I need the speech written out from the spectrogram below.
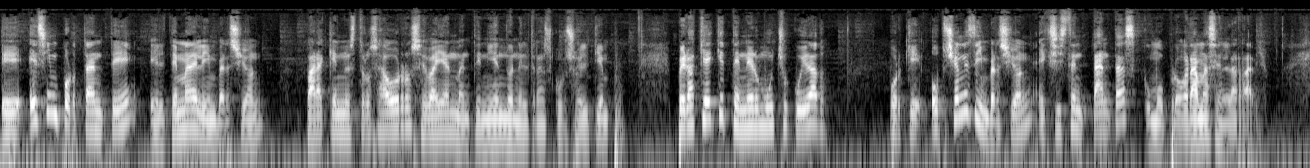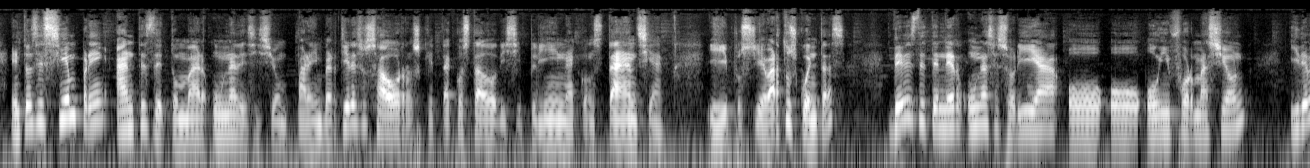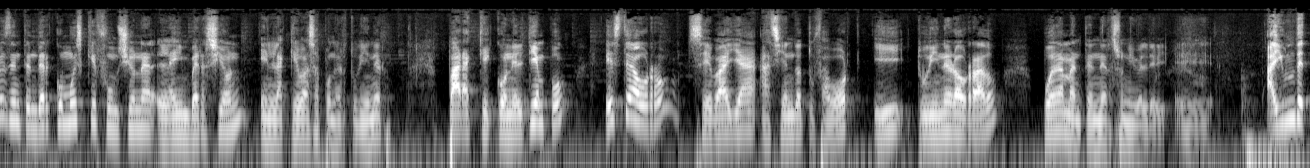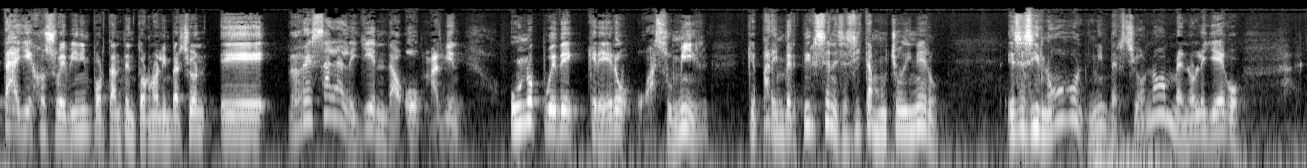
Eh, es importante el tema de la inversión para que nuestros ahorros se vayan manteniendo en el transcurso del tiempo. Pero aquí hay que tener mucho cuidado, porque opciones de inversión existen tantas como programas en la radio. Entonces siempre antes de tomar una decisión para invertir esos ahorros que te ha costado disciplina, constancia y pues llevar tus cuentas, debes de tener una asesoría o, información y debes de entender cómo es que funciona la inversión en la que vas a poner tu dinero, para que con el tiempo este ahorro se vaya haciendo a tu favor y tu dinero ahorrado pueda mantener su nivel de... Eh, hay un detalle, Josué, bien importante en torno a la inversión. Eh, reza la leyenda, o más bien, uno puede creer o, asumir que para invertir se necesita mucho dinero. Es decir, no, una inversión, no, hombre, no le llego.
